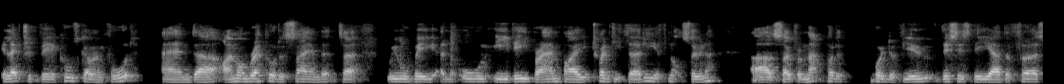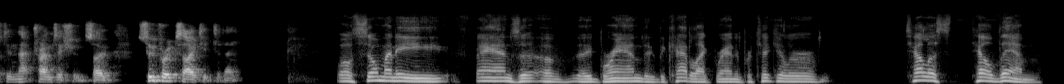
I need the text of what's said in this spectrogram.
electric vehicles going forward. And uh, I'm on record as saying that uh, we will be an all EV brand by 2030, if not sooner. Uh, so from that point of view, this is the uh, the first in that transition. So super excited today. Well, so many fans of the brand, the Cadillac brand in particular, tell us, tell them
